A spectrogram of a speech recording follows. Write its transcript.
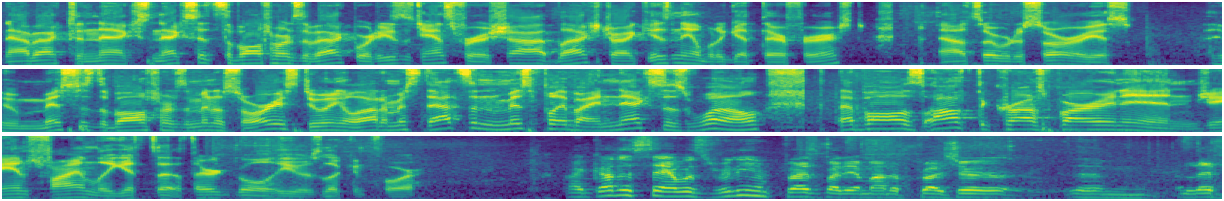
Now back to Nex. Nex hits the ball towards the backboard. Here's a chance for a shot. Blackstrike isn't able to get there first. Now it's over to Sorius, who misses the ball towards the. Sorius doing a lot of miss. That's a misplay by Nex as well. That ball is off the crossbar and in. James finally gets that third goal he was looking for. I gotta say, I was really impressed by the amount of pressure um, Lip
